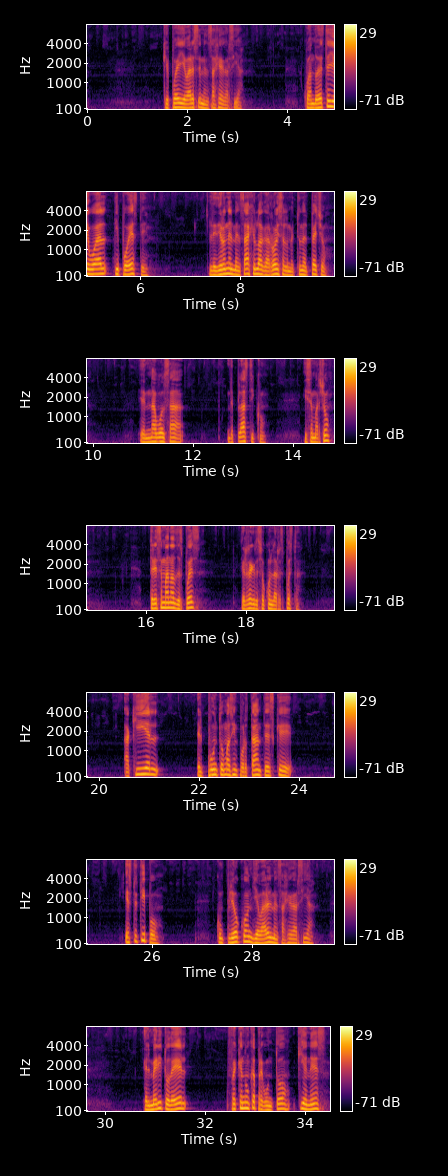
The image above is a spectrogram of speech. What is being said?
que puede llevar ese mensaje a García. Cuando este llevó al tipo este, le dieron el mensaje, lo agarró y se lo metió en el pecho, en una bolsa de plástico, y se marchó. Tres semanas después, él regresó con la respuesta. Aquí el, el punto más importante es que este tipo cumplió con llevar el mensaje García. El mérito de él fue que nunca preguntó quién es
